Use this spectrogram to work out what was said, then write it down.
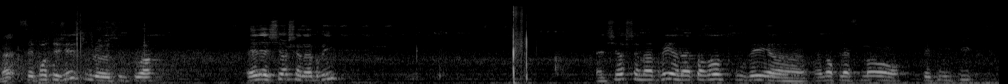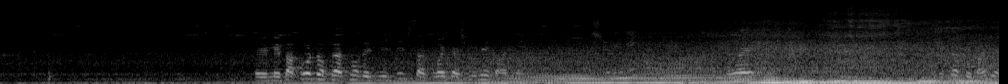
Bah, c'est protégé sous le, sous le toit. Elle, elle cherche un abri. Elle cherche un abri en attendant de trouver un, un emplacement définitif. Et- mais par contre, l'emplacement définitif, ça pourrait être la cheminée, par exemple. Cheminée? Ouais. Et ça, c'est pas bien.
